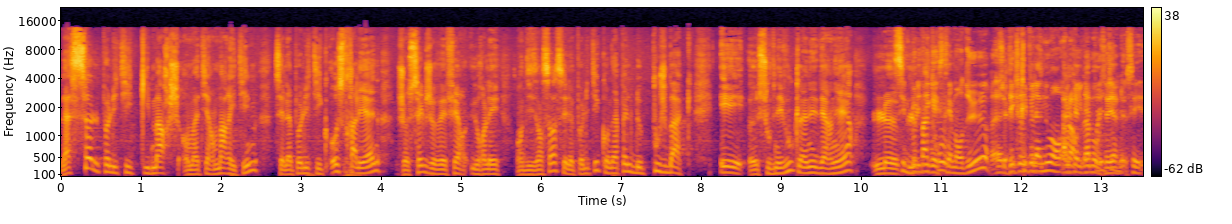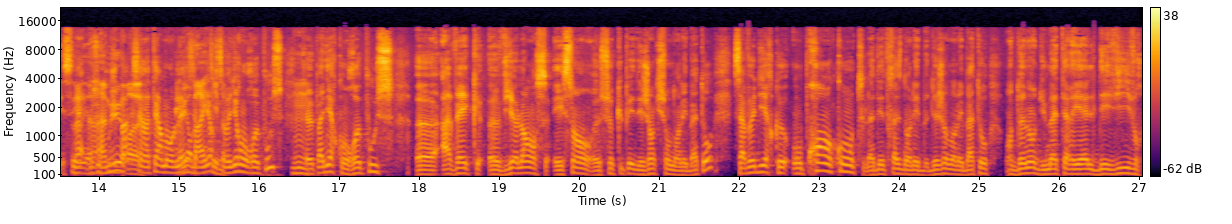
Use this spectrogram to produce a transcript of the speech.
la seule politique qui marche en matière maritime, c'est la politique australienne. Je sais que je vais faire hurler en disant ça, c'est la politique qu'on appelle de pushback. Et euh, souvenez-vous que l'année dernière, le C'est une politique extrêmement dure. Décrivez-la nous en, quelques mots. C'est bah, un mur. C'est un terme anglais. Ça veut, dire, ça veut, dire, on repousse. Hmm. Ça ne veut pas dire qu'on repousse euh, avec euh, violence et sans s'occuper des gens qui sont dans les bateaux. Ça veut dire qu'on prend en compte la détresse dans les, des gens dans les bateaux en donnant du matériel, des vivres,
